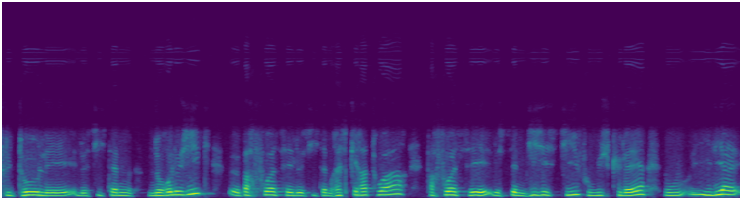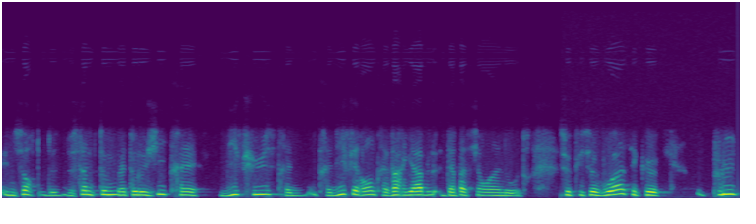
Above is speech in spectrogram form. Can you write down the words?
plutôt le système neurologique, euh, parfois c'est le système respiratoire, parfois c'est le système digestif ou musculaire. Il y a une sorte de, de symptomatologie très diffuse, très, très différente, très variable d'un patient à un autre. Ce qui se voit, c'est que plus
